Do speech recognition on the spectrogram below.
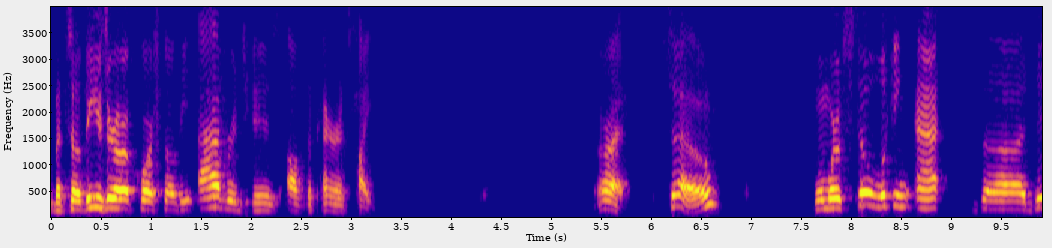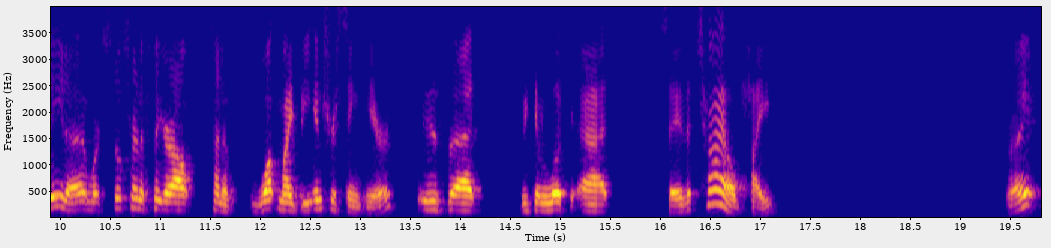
But so these are, of course, though, the averages of the parent's height. All right, so when we're still looking at the data and we're still trying to figure out kind of what might be interesting here is that we can look at, say, the child height, right?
